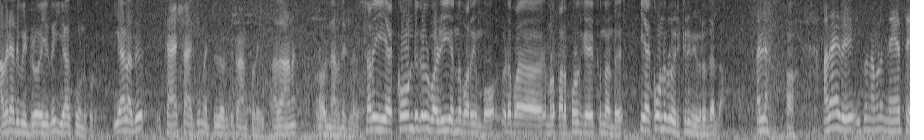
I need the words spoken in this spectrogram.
അവരത് വിഡ്രോ ചെയ്ത് ഇയാൾക്ക് കൊണ്ട് കൊടുക്കും. ഇയാളത് ക്യാഷ് ആക്കി മറ്റുള്ളവർക്ക് ട്രാൻസ്ഫർ ചെയ്യും. അതാണ് നടന്നിട്ടുള്ളത്. സാർ ഈ അക്കൗണ്ടുകൾ വഴി എന്ന് പറയുമ്പോൾ ഇവിടെ നമ്മൾ പലപ്പോഴും കേൾക്കുന്നുണ്ട് ഈ അക്കൗണ്ടുകൾ ഒരിക്കലും വിവരതല്ല അല്ല. അതായത് ഇപ്പോൾ നമ്മൾ നേരത്തെ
